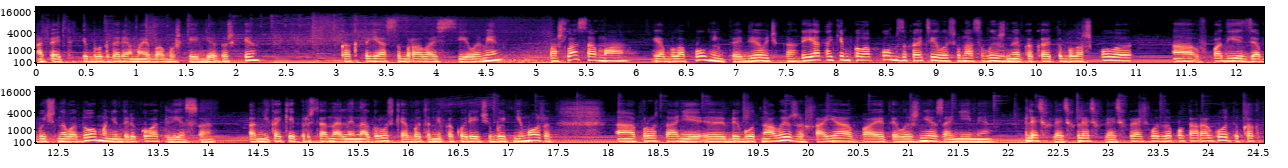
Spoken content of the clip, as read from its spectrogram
опять-таки, благодаря моей бабушке и дедушке, как-то я собралась силами, пошла сама. Я была полненькая девочка. И я таким колобком захотелось. У нас лыжная какая-то была школа а, в подъезде обычного дома, недалеко от леса. Там никакие профессиональные нагрузки, об этом никакой речи быть не может. А, просто они э, бегут на лыжах, а я по этой лыжне за ними. Хлясь, хлясь, хлясь, хлясь, хлясь. Вот за полтора года как-то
